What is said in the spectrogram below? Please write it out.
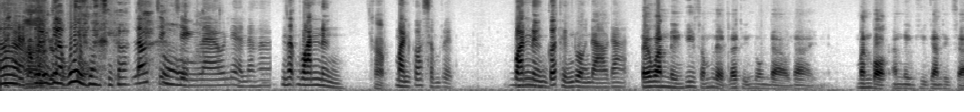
่าครับอย่าอย่าพูดอย่างนั้นสิคะแล้วจริง ๆแล้วเนี่ยนะคะวันหนึ่งครับมันก็สำเร็จ วันหนึ่งก็ถึงดวงดาวได้ แต่วันหนึ่งที่สำเร็จและถึงดวงดาวได้เนี่ย มันบอกอันหนึ่งคือการศึกษา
